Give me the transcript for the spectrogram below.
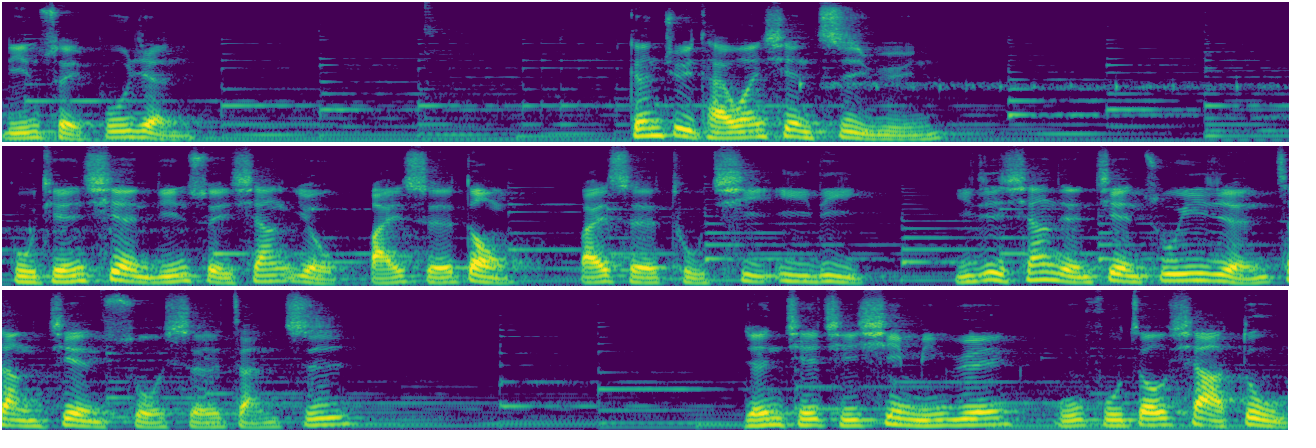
临水夫人。根据台湾县志云，古田县临水乡有白蛇洞，白蛇吐气屹立。一日乡人见朱一人仗剑锁蛇斩之。人结其姓名曰吴福州下渡，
